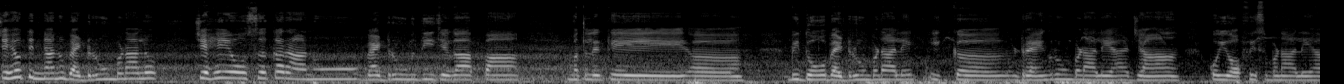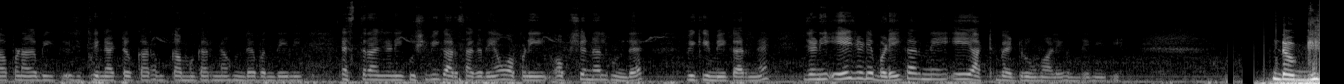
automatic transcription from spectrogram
ਚਾਹੇ ਉਹ ਤਿੰਨਾਂ ਨੂੰ ਬੈੱਡਰੂਮ ਬਣਾ ਲਓ, ਚਾਹੇ ਉਸ ਘਰਾਂ ਨੂੰ ਬੈੱਡਰੂਮ ਦੀ ਜਗ੍ਹਾ ਆਪਾਂ ਮਤਲਬ ਕਿ ਵੀ ਦੋ ਬੈੱਡਰੂਮ ਬਣਾ ਲੇ ਇੱਕ ਡਰਾਇੰਗ ਰੂਮ ਬਣਾ ਲਿਆ ਜਾਂ ਕੋਈ ਆਫਿਸ ਬਣਾ ਲਿਆ, ਆਪਣਾ ਵੀ ਜਿੱਥੇ ਨੈਟ ਕੰਮ ਕਰਨਾ ਹੁੰਦਾ ਬੰਦੇ ਨੇ ਇਸ ਤਰ੍ਹਾਂ ਜਣੀ ਕੁਝ ਵੀ ਕਰ ਸਕਦੇ ਆ ਉਹ ਆਪਣੀ ਆਪਸ਼ਨਲ ਹੁੰਦਾ ਵੀ ਕਿਵੇਂ ਕਰਨਾ ਹੈ। ਜਣੀ ਇਹ ਜਿਹੜੇ ਬੜੇ ਘਰ ਨੇ, ਇਹ 8 ਬੈੱਡਰੂਮ ਵਾਲੇ ਹੁੰਦੇ ਨੇ ਜੀ। ਡੌਗੀ।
